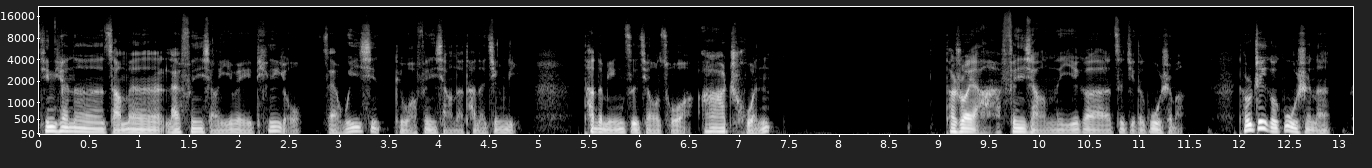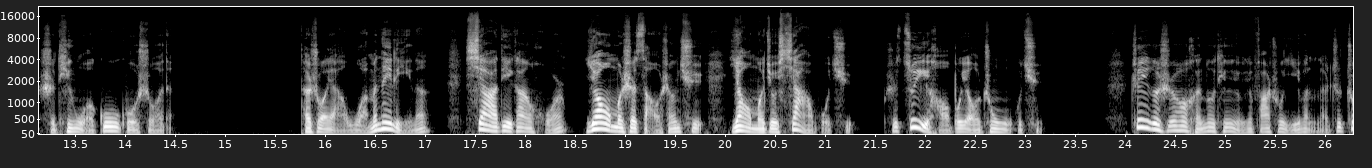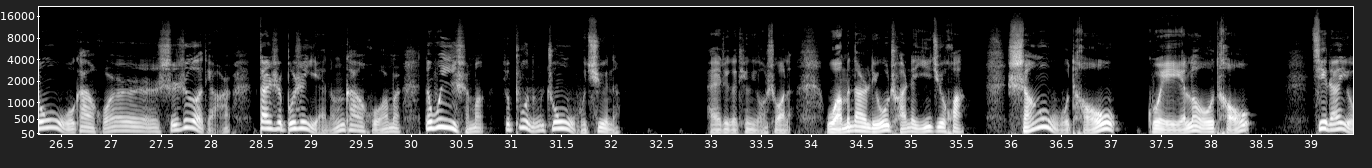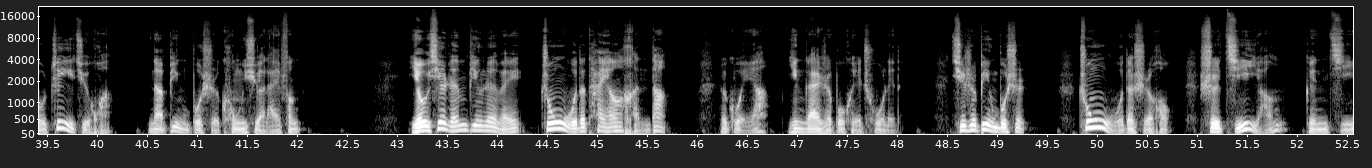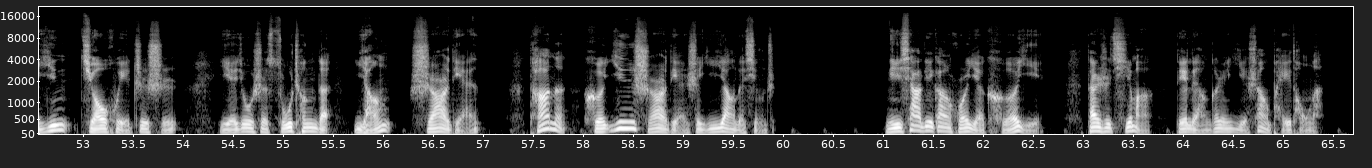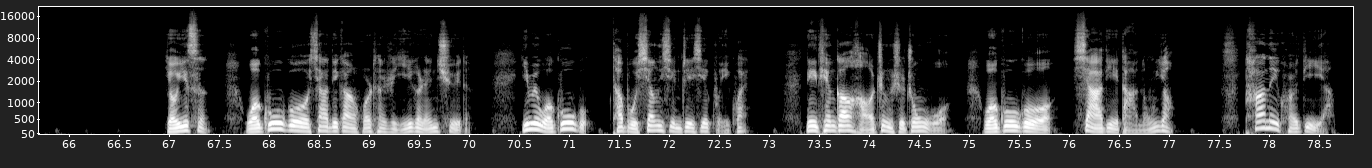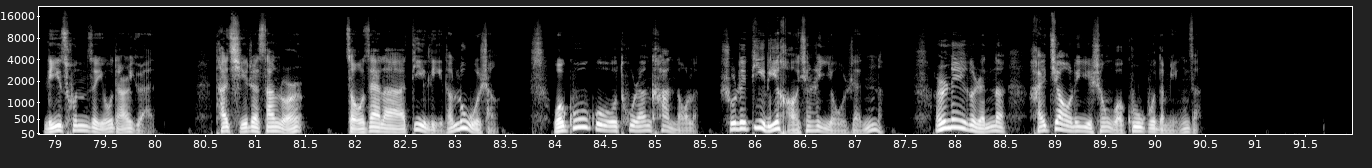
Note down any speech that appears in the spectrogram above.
今天呢，咱们来分享一位听友在微信给我分享的他的经历，他的名字叫做阿纯。他说呀，分享了一个自己的故事吧。他说这个故事呢是听我姑姑说的。他说呀，我们那里呢下地干活，要么是早上去，要么就下午去，是最好不要中午去。这个时候，很多听友就发出疑问了：这中午干活是热点儿，但是不是也能干活吗？那为什么就不能中午去呢？哎，这个听友说了，我们那儿流传着一句话：“晌午头，鬼露头。”既然有这句话，那并不是空穴来风。有些人并认为中午的太阳很大，这鬼啊应该是不会出来的。其实并不是，中午的时候是极阳。跟极阴交汇之时，也就是俗称的阳十二点，它呢和阴十二点是一样的性质。你下地干活也可以，但是起码得两个人以上陪同啊。有一次，我姑姑下地干活，她是一个人去的，因为我姑姑她不相信这些鬼怪。那天刚好正是中午，我姑姑下地打农药，她那块地呀离村子有点远，她骑着三轮。走在了地里的路上，我姑姑突然看到了，说这地里好像是有人呢，而那个人呢还叫了一声我姑姑的名字。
